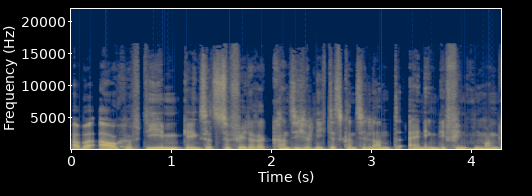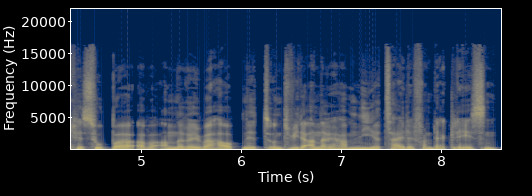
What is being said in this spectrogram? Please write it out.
Aber auch auf die, im Gegensatz zu Federer, kann sich halt nicht das ganze Land einigen. Die finden manche super, aber andere überhaupt nicht. Und wieder andere haben nie eine Zeile von der gelesen.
